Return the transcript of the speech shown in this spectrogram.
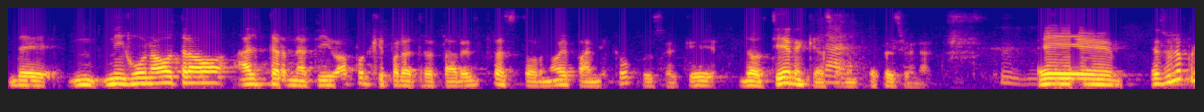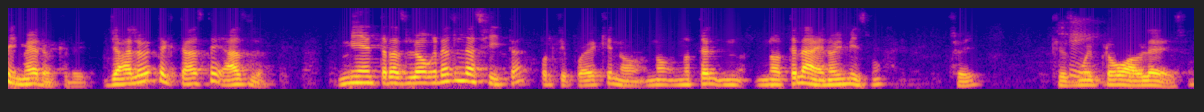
de ninguna otra alternativa porque para tratar el trastorno de pánico, pues hay que, lo tiene que hacer un profesional. Eh, eso es lo primero, creo. Ya lo detectaste, hazlo. Mientras logras la cita, porque puede que no, no, no, te, no te la den hoy mismo, ¿sí? que es muy probable eso,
